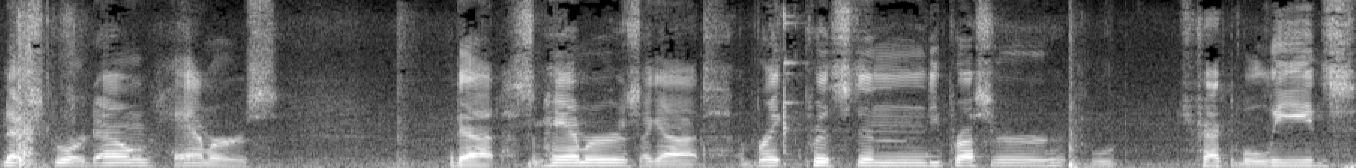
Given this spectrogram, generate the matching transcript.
Next drawer down, hammers. I got some hammers. I got a brake piston depressor, retractable leads,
